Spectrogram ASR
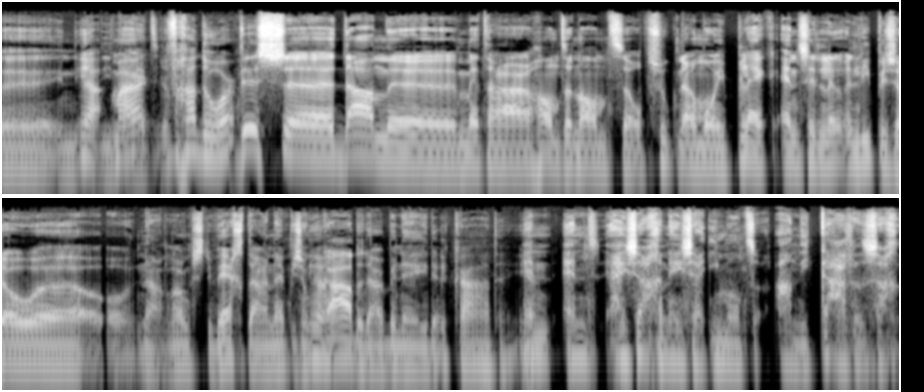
eh, in Ja, die maar tijd. ga door. Dus eh, Daan eh, met haar hand in hand eh, op zoek naar een mooie plek. En ze li- liepen zo eh, nou, langs de weg daar. En dan heb je zo'n Ja. kade daar beneden. De kade. Ja. En, en hij zag ineens zei iemand aan die kade. Er zag,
